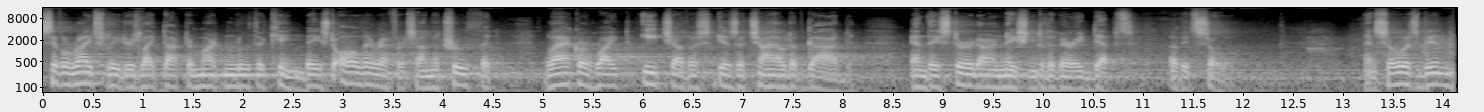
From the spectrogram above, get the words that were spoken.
Civil rights leaders like Dr. Martin Luther King based all their efforts on the truth that black or white, each of us is a child of God, and they stirred our nation to the very depths of its soul. And so it's been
